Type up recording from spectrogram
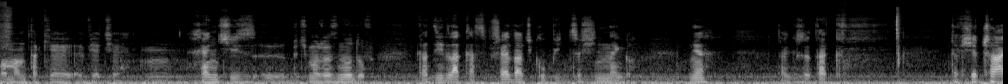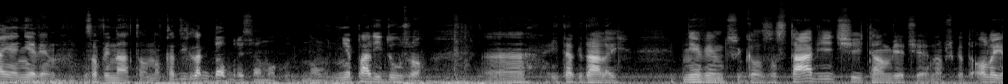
bo mam takie, wiecie, mm, chęci z, y, być może z nudów Cadillaca sprzedać, kupić coś innego, nie? Także tak, tak się czaję, nie wiem, co wy na to. No Cadillac dobry samochód, no nie pali dużo e, i tak dalej. Nie wiem, czy go zostawić i tam wiecie, na przykład olej,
